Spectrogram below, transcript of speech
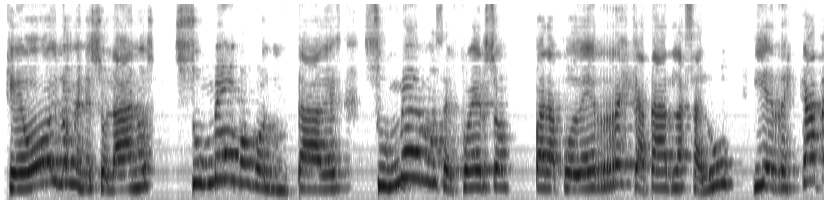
que hoy los venezolanos sumemos voluntades, sumemos esfuerzos para poder rescatar la salud y el rescate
